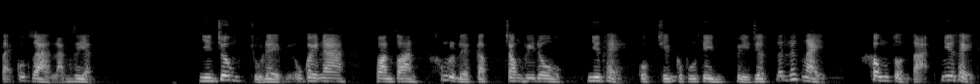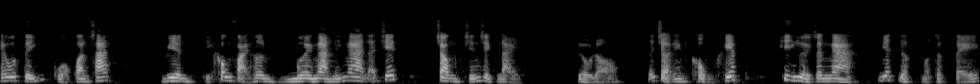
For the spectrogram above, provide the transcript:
tại quốc gia láng giềng. Nhìn chung, chủ đề về Ukraine hoàn toàn không được đề cập trong video như thể cuộc chiến của Putin hủy diệt đất nước này không tồn tại như thể theo ước tính của quan sát viên thì không phải hơn 10.000 lính Nga đã chết trong chiến dịch này. Điều đó sẽ trở nên khủng khiếp khi người dân Nga biết được một thực tế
